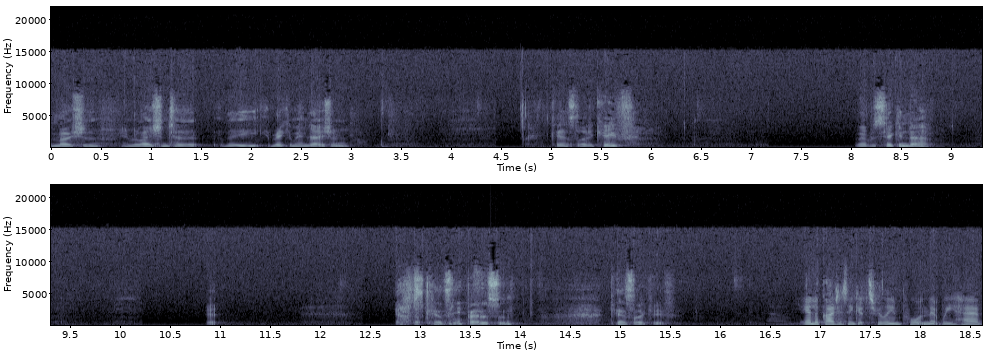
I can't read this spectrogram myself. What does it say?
a motion in relation to the recommendation? Councillor O'Keeffe. Do I have a seconder? Yeah. Councillor Patterson. Councillor O'Keeffe. Yeah, look, I just think it's really important that we have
